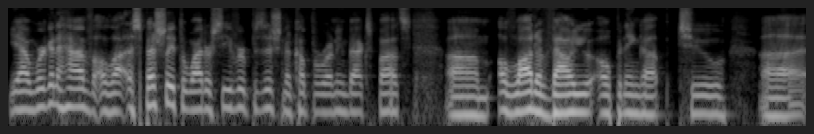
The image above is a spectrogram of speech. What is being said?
Yeah, we're going to have a lot, especially at the wide receiver position, a couple running back spots, um, a lot of value opening up to uh,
